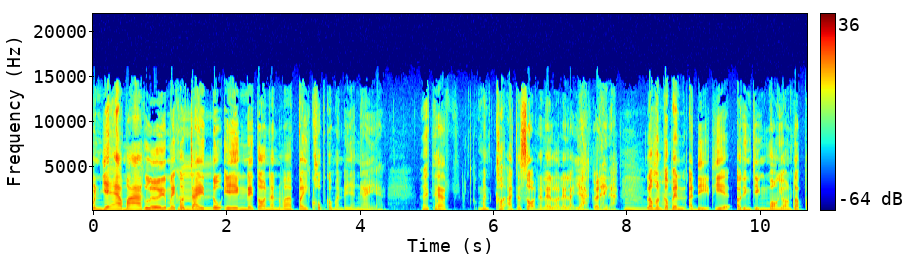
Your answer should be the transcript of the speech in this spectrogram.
มันแย่มากเลย ไม่เข้าใจตัวเองในตอนนั้นว่าไปคบกับมันได้ยังไงอะเฮ้ยแต่มันเขาอาจจะสอนอะไรเราหลายๆอย่างก็ได้นะอืมแล้วมันก็ใช่เป็นอดีตที่เอาจริง ๆ มองย้อนกลับไป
